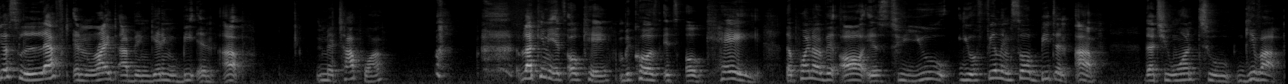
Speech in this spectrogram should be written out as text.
just left and right i've been getting beaten up. Nimechapwa lakini it's okay because it's okay. The point of it all is to you you're feeling so beaten up that you want to give up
